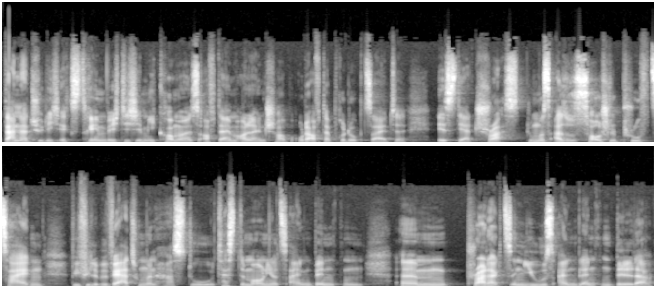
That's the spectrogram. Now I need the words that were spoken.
Dann natürlich extrem wichtig im E-Commerce, auf deinem Online-Shop oder auf der Produktseite ist der Trust. Du musst also Social Proof zeigen, wie viele Bewertungen hast du, Testimonials einbinden, ähm, Products in Use einblenden, Bilder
